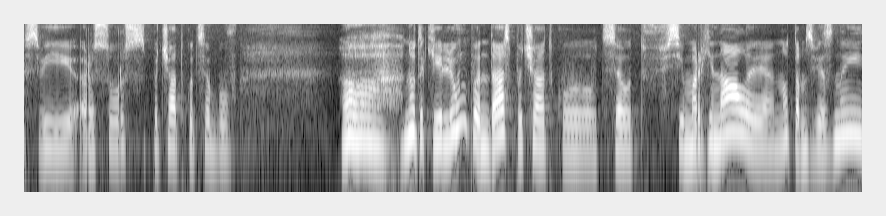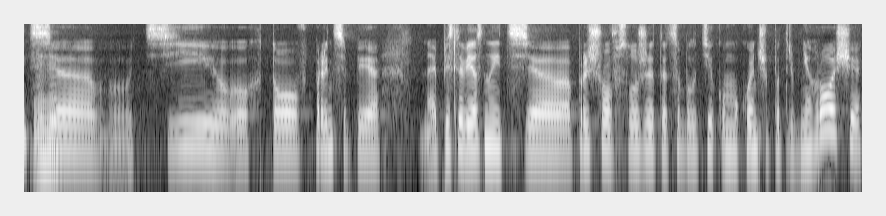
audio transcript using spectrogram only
свій ресурс. Спочатку це був ну, такий люмпен, да, спочатку це от всі маргінали, ну там з в'язниць, е, ті, хто в принципі е, після в'язниць е, прийшов служити, це були ті, кому конче потрібні гроші,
